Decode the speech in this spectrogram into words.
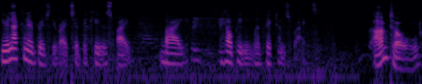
You're not going to abridge the rights of the accused by, by helping with victims' rights. I'm told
